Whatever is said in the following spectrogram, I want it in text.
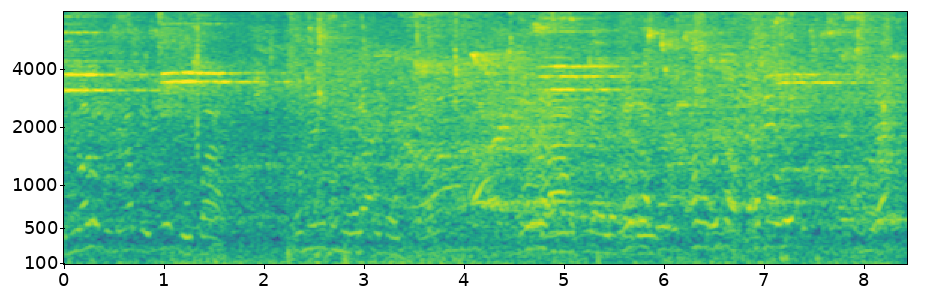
vio lo primero que preocupa, no me dijo ni hola cómo está, agarró una papa, güey.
